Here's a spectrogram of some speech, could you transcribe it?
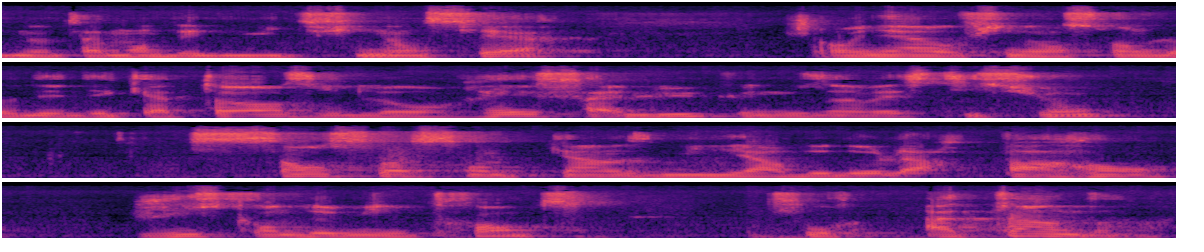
notamment des limites financières. Je reviens au financement de l'ODD 14. Il aurait fallu que nous investissions 175 milliards de dollars par an jusqu'en 2030 pour atteindre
